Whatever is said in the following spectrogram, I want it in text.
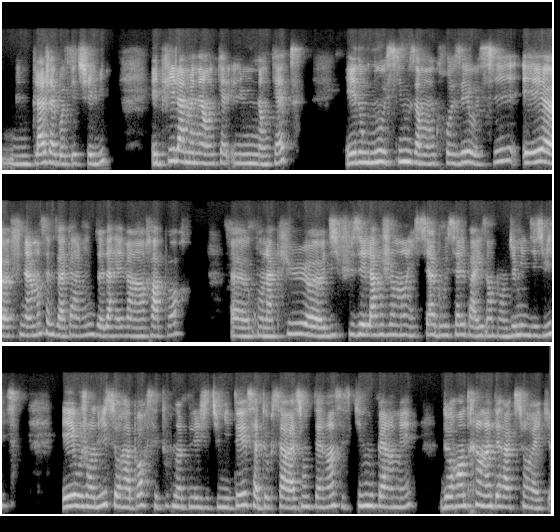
une plage à côté de chez lui. Et puis, il a mené une enquête. Et donc, nous aussi, nous avons creusé aussi. Et finalement, ça nous a permis d'arriver à un rapport qu'on a pu diffuser largement ici à Bruxelles, par exemple, en 2018, et aujourd'hui, ce rapport, c'est toute notre légitimité, cette observation de terrain, c'est ce qui nous permet de rentrer en interaction avec,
